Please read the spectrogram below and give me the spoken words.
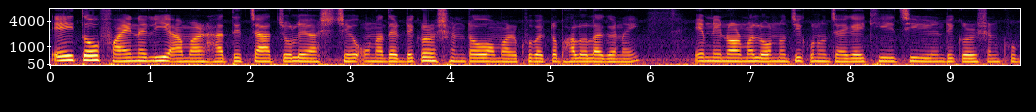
এই তো ফাইনালি আমার হাতে চা চলে আসছে। ওনাদের ডেকোরেশনটাও আমার খুব একটা ভালো লাগে নাই। এমনি নর্মাল অন্য যে কোনো জায়গায় খেয়েছি ডেকোরেশন খুব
